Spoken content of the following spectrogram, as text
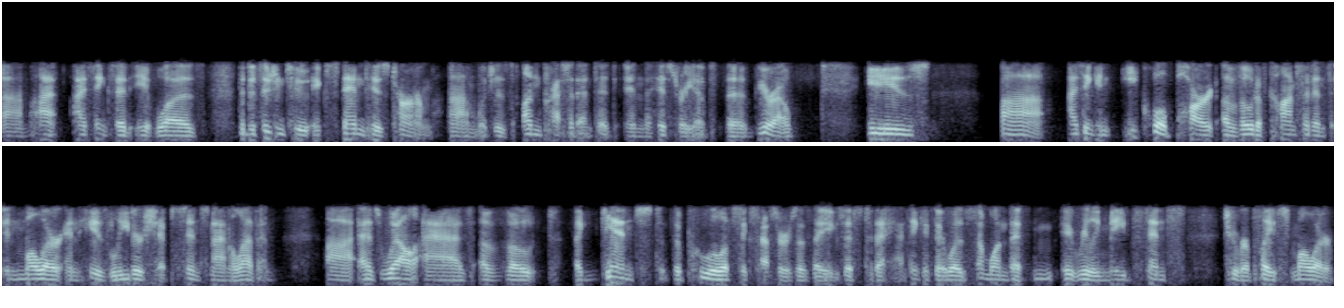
Um, I, I, think that it was the decision to extend his term, um, which is unprecedented in the history of the Bureau, is, uh, I think, an equal part a vote of confidence in Mueller and his leadership since 9 11, uh, as well as a vote against the pool of successors as they exist today. I think if there was someone that it really made sense to replace Mueller,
